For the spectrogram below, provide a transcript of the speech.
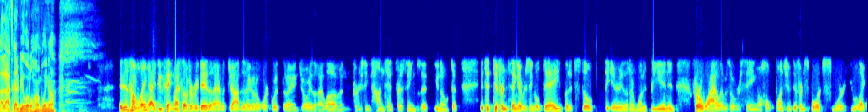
uh, that's got to be a little humbling, huh? it is humbling. I do thank myself every day that I have a job that I go to work with that I enjoy, that I love, and producing content for things that you know that it's a different thing every single day, but it's still the area that I want to be in. And for a while, I was overseeing a whole bunch of different sports, more you like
